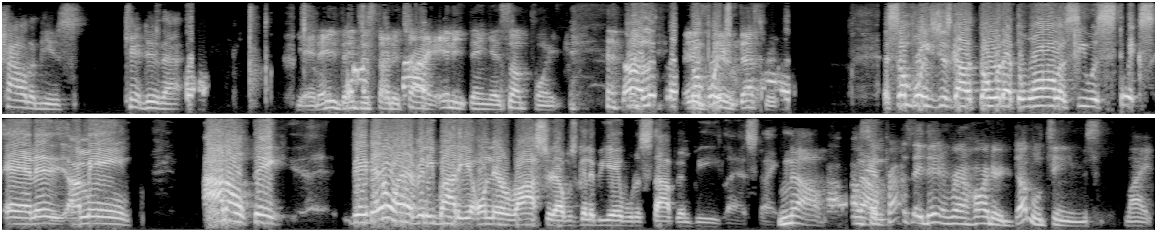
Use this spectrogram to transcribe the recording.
child abuse. Can't do that. Yeah, they, they just started trying anything at some point. No, look, at They some was, they point, was desperate. at some point, you just got to throw it at the wall and see what sticks. And it, I mean, I don't think they, they don't have anybody on their roster that was going to be able to stop Embiid last night. No, I'm no. surprised they didn't run harder double teams, like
